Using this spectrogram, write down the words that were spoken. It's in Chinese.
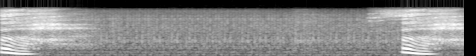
啊。啊。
